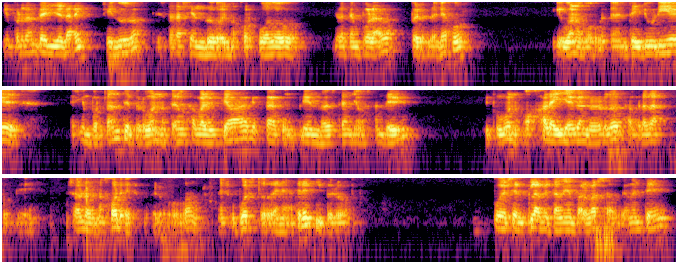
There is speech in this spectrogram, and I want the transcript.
importante Jedi, sin duda. Está siendo el mejor jugador de la temporada, pero de lejos. Y bueno, obviamente Yuri es, es importante, pero bueno, tenemos a Valencia que está cumpliendo este año bastante bien. Y pues bueno, ojalá y lleguen los dos, la verdad, porque son los mejores, pero vamos, en su puesto en Atleti, pero puede ser clave también para el Barça, obviamente.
